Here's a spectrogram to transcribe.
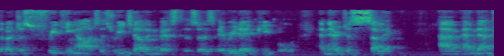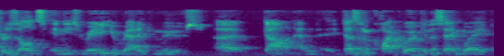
that are just freaking out as retail investors, as everyday people, and they're just selling. Um, and that results in these really erratic moves uh, down. And it doesn't quite work in the same way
